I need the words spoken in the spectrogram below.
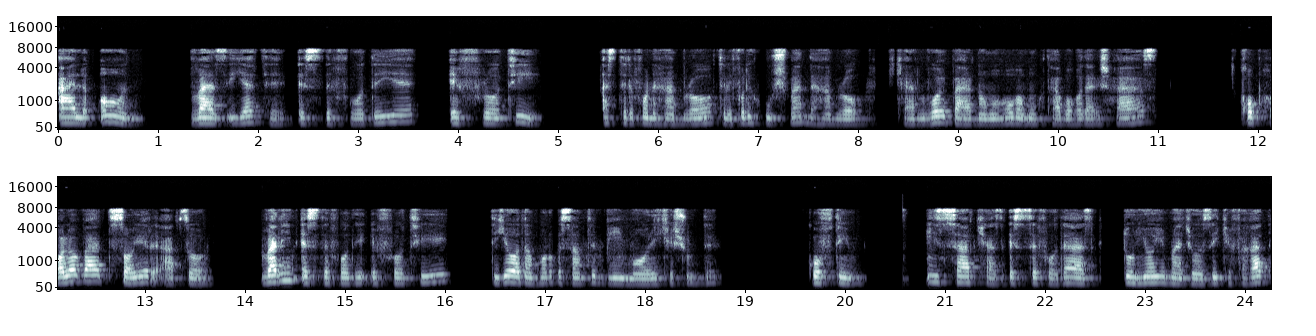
الان وضعیت استفاده افراطی از تلفن همراه تلفن هوشمند همراه که انواع برنامه ها و محتواها درش هست. خب حالا بعد سایر ابزار. ولی این استفاده افراطی دیگه آدم ها رو به سمت بیماری کشونده. گفتیم این سبک از استفاده از دنیای مجازی که فقط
